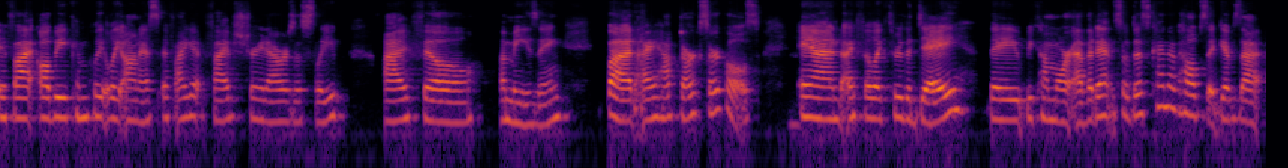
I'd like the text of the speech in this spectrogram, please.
if I, I'll be completely honest, if I get five straight hours of sleep, I feel amazing, but I have dark circles and I feel like through the day, they become more evident. So this kind of helps. It gives that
